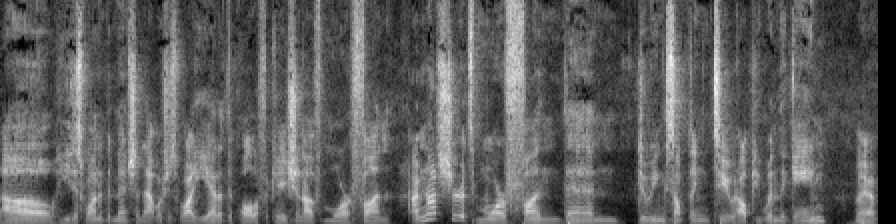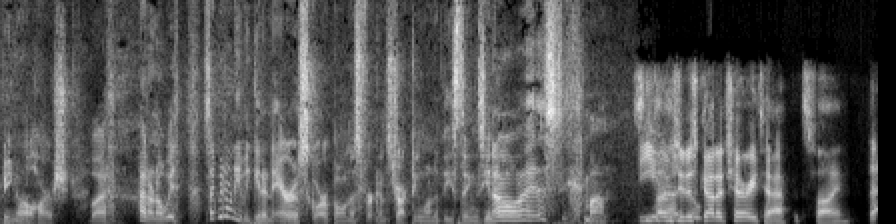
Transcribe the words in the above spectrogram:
Oh, he just wanted to mention that, which is why he added the qualification of more fun. I'm not sure it's more fun than doing something to help you win the game. I'm being a little harsh, but I don't know. We, it's like we don't even get an era score bonus for constructing one of these things. You know, it's, come on. Sometimes you just got a cherry tap. It's fine. The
